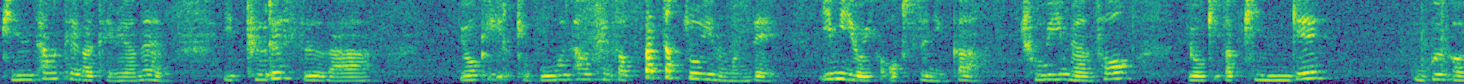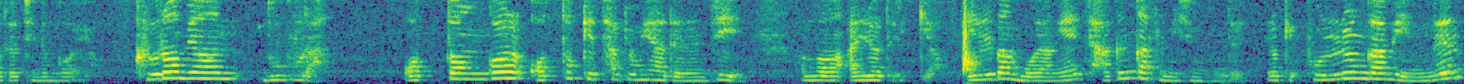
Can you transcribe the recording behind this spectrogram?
빈 상태가 되면은 이 드레스가 여기 이렇게 모은 상태에서 바짝 조이는 건데 이미 여기가 없으니까 조이면서 여기가 빈 게 우글거려지는 거예요. 그러면 누구라 어떤 걸 어떻게 착용해야 되는지 한번 알려드릴게요. 일반 모양의 작은 가슴이신 분들 이렇게 볼륨감이 있는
